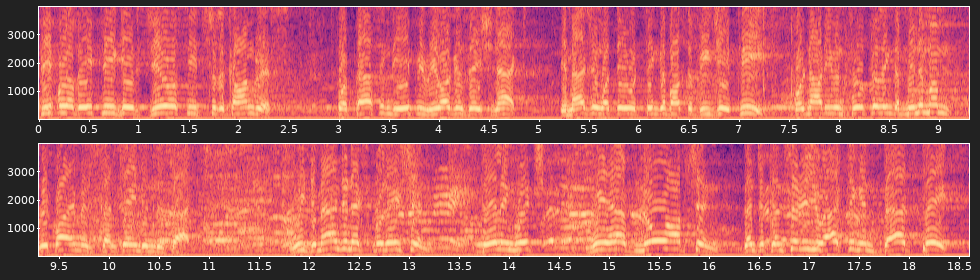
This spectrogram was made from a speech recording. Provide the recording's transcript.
People of AP gave zero seats to the Congress for passing the AP Reorganization Act. Imagine what they would think about the BJP for not even fulfilling the minimum requirements contained in this act. We demand an explanation, failing which we have no option than to consider you acting in bad faith.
